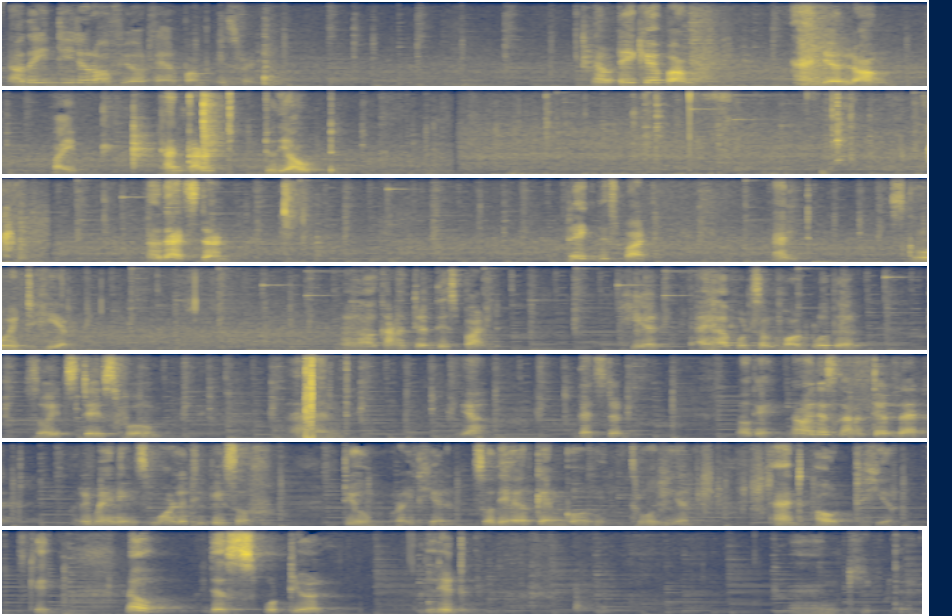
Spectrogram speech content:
Now the interior of your air pump is ready. Now take your pump and your long pipe and connect to the out. Now that's done. Take this part and screw it here. I have connected this part here. I have put some hot glue there so it stays firm yeah that's done. Okay now I just connected that remaining small little piece of tube right here. So the air can go through here and out here. Okay now just put your lid and keep that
